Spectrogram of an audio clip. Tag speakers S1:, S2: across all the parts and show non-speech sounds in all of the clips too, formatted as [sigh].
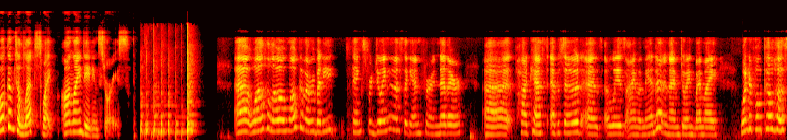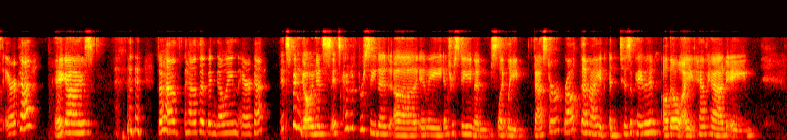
S1: Welcome to Let's Swipe Online Dating Stories. Uh, well, hello and welcome, everybody. Thanks for joining us again for another uh, podcast episode. As always, I'm Amanda and I'm joined by my wonderful co host, Erica.
S2: Hey, guys. [laughs]
S1: so, how's, how's it been going, Erica?
S2: It's been going. It's it's kind of proceeded uh, in a interesting and slightly faster route than I anticipated. Although I have had a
